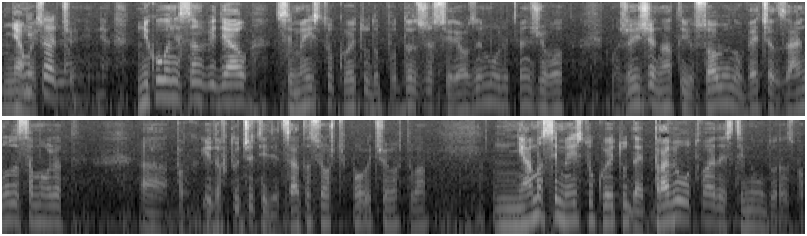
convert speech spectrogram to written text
Няма Нито изключение. Няма. Никога не съм видял семейство, което да поддържа сериозен молитвен живот. Мъжа и жената и особено вечер заедно да се молят а, пък и да включат и децата си още повече в това. Няма семейство, което да е правило това и да е стигнало до развод.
